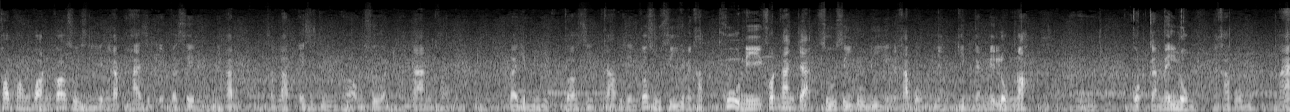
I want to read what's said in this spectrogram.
ครอบครองบอลก็สูสีนะครับ51%นะครับสำหรับ s c g เมืองทองส่วนทางด้านของบาเยมินิกก็ 49%ก็สูสีนะครับ คู่นี้ค่อนข้างจะสูสีดูดีนะครับผมยังกินกันไม่ลงเนาะยังกดกันไม่ลงนะครับผมมา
